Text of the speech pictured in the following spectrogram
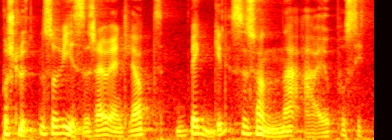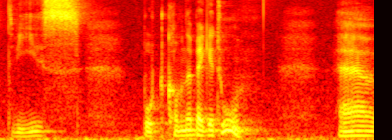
på slutten så viser det seg jo egentlig at begge disse sønnene er jo på sitt vis bortkomne, begge to. Eh,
